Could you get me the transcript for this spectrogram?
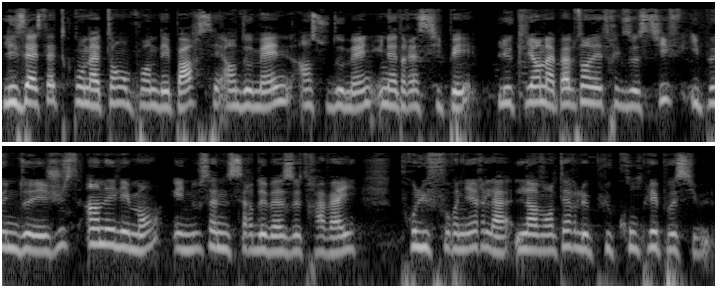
Les assets qu'on attend au point de départ, c'est un domaine, un sous-domaine, une adresse IP. Le client n'a pas besoin d'être exhaustif, il peut nous donner juste un élément et nous, ça nous sert de base de travail pour lui fournir l'inventaire le plus complet possible.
